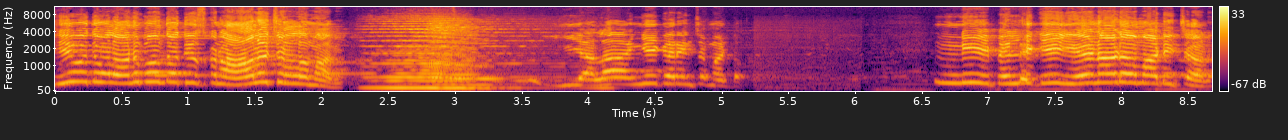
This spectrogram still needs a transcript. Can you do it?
జీవితంలో అనుభవంతో తీసుకున్న ఆలోచనలు మావి. ఎలా అంగీకరించమంటావు? నీ పెళ్ళికి ఏనాడో మాట ఇచ్చాడు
